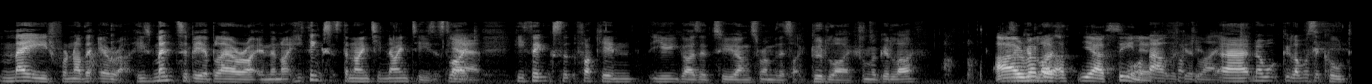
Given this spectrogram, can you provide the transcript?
made for another era. He's meant to be a Blairite in the night. He thinks it's the 1990s. It's like Yeah. he thinks that the fucking you guys are too young to remember this. Like Good Life from a Good Life. I Is it Good remember. Life? yeah, I've seen What it. about the Fuck good it. life? Uh, no, what Good Life? What's it called?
